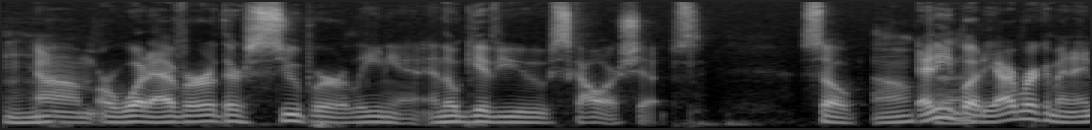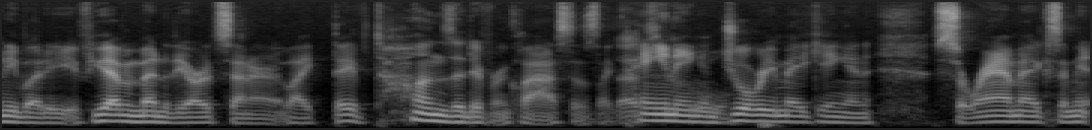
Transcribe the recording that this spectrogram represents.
mm-hmm. um, or whatever, they're super lenient and they'll give you scholarships. So okay. anybody, I recommend anybody if you haven't been to the art center, like they have tons of different classes, like That's painting cool. and jewelry making and ceramics. I mean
